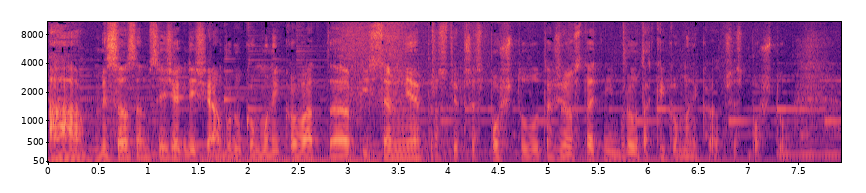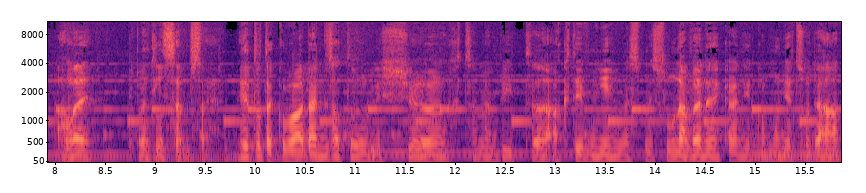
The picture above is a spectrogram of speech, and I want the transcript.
A myslel jsem si, že když já budu komunikovat eh, písemně, prostě přes poštu, takže ostatní budou taky komunikovat přes poštu. Ale pletl jsem se. Je to taková daň za to, když eh, chceme být eh, aktivní ve smyslu navenek a někomu něco dát.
